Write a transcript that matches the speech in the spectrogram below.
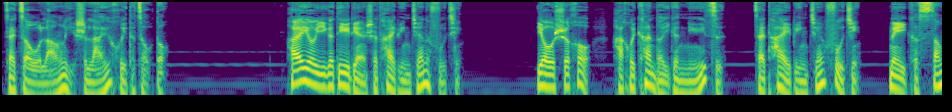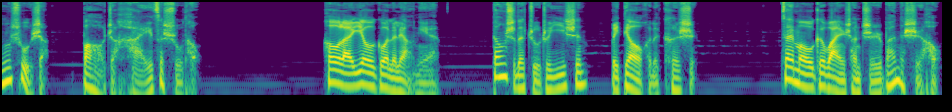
在走廊里是来回的走动。还有一个地点是太平间的附近，有时候还会看到一个女子在太平间附近那棵桑树上抱着孩子梳头。后来又过了两年，当时的主治医生被调回了科室，在某个晚上值班的时候。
